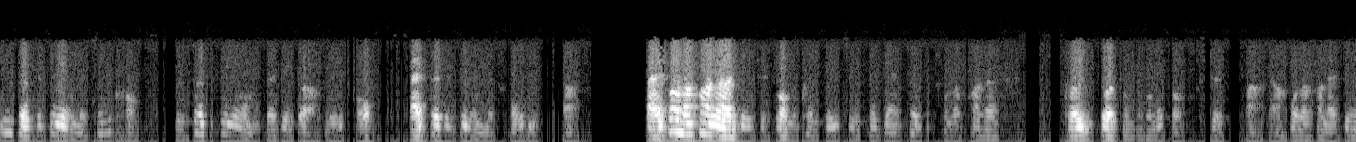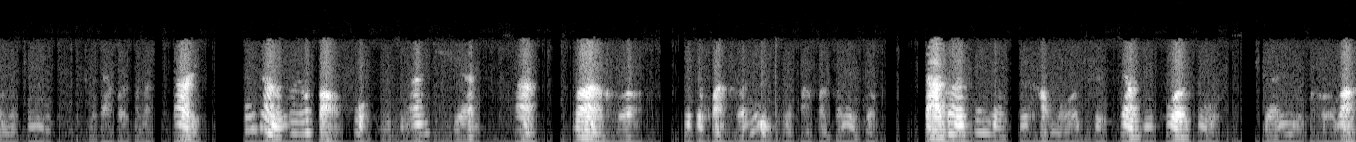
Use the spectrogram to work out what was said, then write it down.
绿色是对应我们的胸口，紫色是对应我们的这个眉头，白色是对应我们的头顶啊。摆放的话呢，就是说我们可以根据颜色不同的话呢，可以做成不同的首饰啊，然后的话呢，对我们生命体佩戴或者放到口袋里，功效能够有保护、以及安全啊，暖和，就是缓和内疚啊，缓和内疚，打断负面思考模式，降低过度权力渴望，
